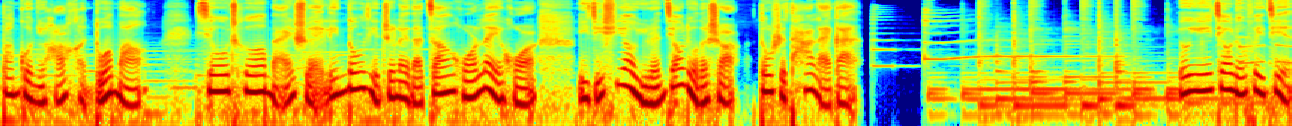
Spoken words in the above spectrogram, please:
帮过女孩很多忙，修车、买水、拎东西之类的脏活累活，以及需要与人交流的事儿，都是他来干。由于交流费劲，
